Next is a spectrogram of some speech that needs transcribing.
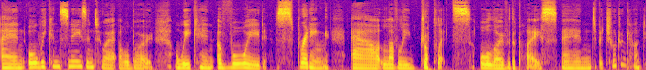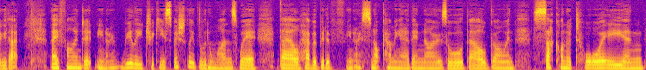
And or we can sneeze into our elbow. We can avoid spreading our lovely droplets all over the place. And but children can't do that. They find it, you know, really tricky, especially the little ones where they'll have a bit of, you know, snot coming out of their nose or they'll go and suck on a toy and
